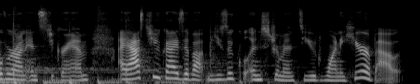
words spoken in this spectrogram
Over on Instagram, I asked you guys about musical instruments you'd want to hear about,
